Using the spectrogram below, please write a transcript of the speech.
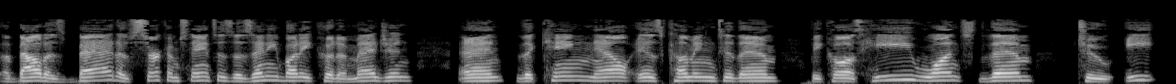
about as bad of circumstances as anybody could imagine. And the king now is coming to them because he wants them to eat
